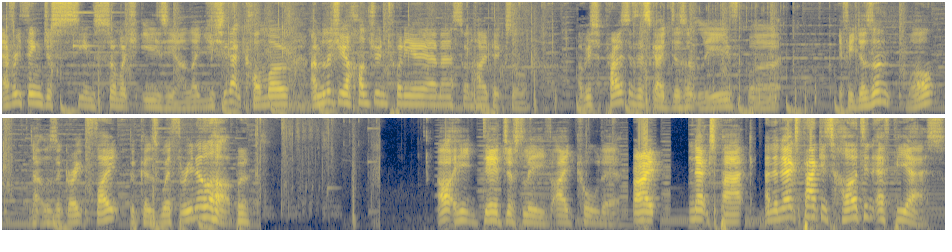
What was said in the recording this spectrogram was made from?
everything just seems so much easier. Like, you see that combo? I'm literally 128 MS on Hypixel. I'll be surprised if this guy doesn't leave, but if he doesn't, well, that was a great fight because we're 3-0 up. Oh, he did just leave. I called it. All right, next pack. And the next pack is Hurtin FPS.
